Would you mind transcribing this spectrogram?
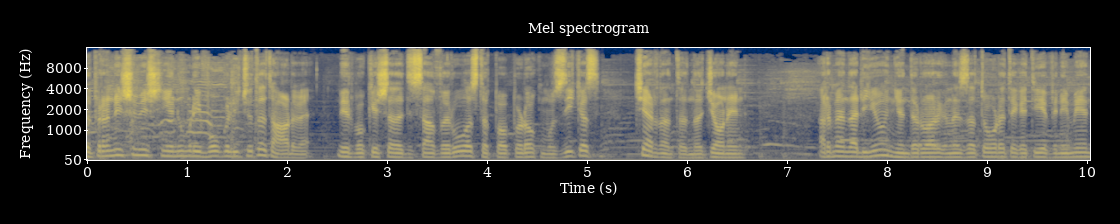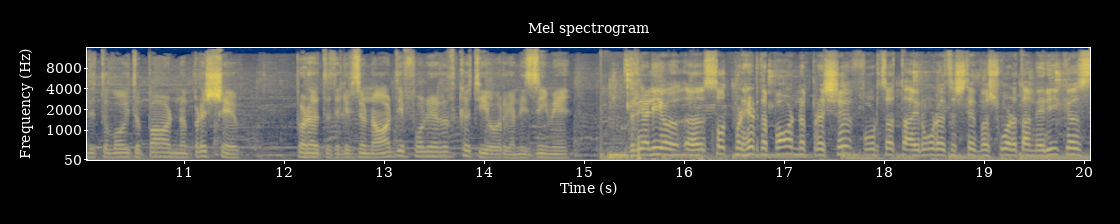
Të pranishëm ishte një numër i vogël i qytetarëve, mirëpo kishte edhe disa adhurues të pop rock muzikës që erdhen të ndëgjonin. Armend Aliu, një ndër organizatorët e këtij evenimenti të llojit të parë në Preshevë, Për rtv Televizion Ardi foli rreth këtij organizimi. Zotëri Aliu, sot për herë të parë në Preshevë, forcat ajrore të Shteteve të Bashkuara të Amerikës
